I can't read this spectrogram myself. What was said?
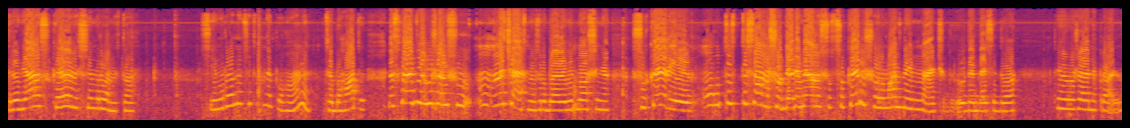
Дерев'яна сокира на 7 рон, так. 7 рон це так непогано. Це багато. Насправді я вважаю, що ну, нечесно зробили відношення сокирі. Ну, те саме, що дерев'яна со- сокира, що алмазний меч 1.10.2. Це я вважаю неправильно.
